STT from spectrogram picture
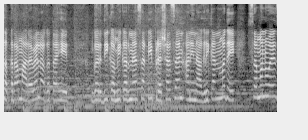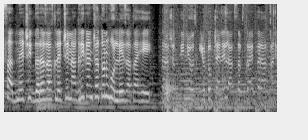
चकरा माराव्या लागत आहेत. गर्दी कमी करण्यासाठी प्रशासन आणि नागरिकांमध्ये समन्वय साधण्याची गरज असल्याचे नागरिकांच्यातून बोलले जात आहे. शक्ती न्यूज यूट्यूब चॅनेलला सबस्क्राईब करा आणि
